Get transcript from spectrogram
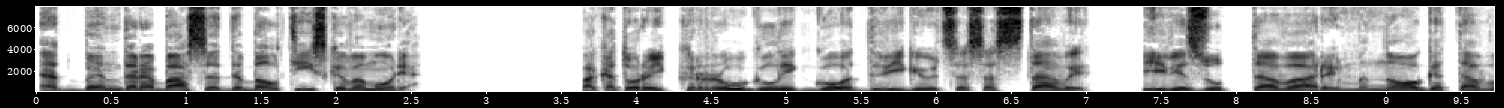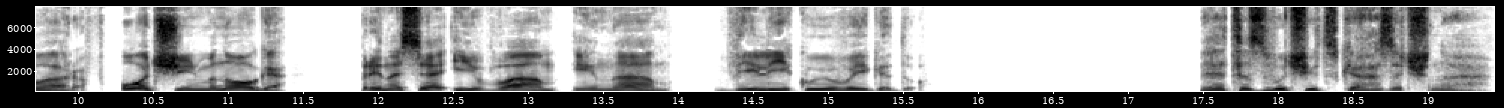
от Бендарабаса до Балтийского моря, по которой круглый год двигаются составы, и везут товары, много товаров, очень много, принося и вам, и нам великую выгоду. Это звучит сказочно,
